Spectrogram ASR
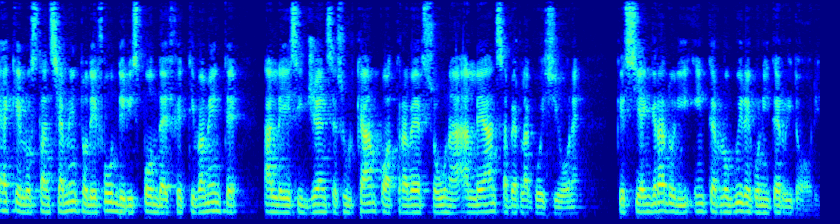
è che lo stanziamento dei fondi risponda effettivamente alle esigenze sul campo attraverso una alleanza per la coesione che sia in grado di interloquire con i territori.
